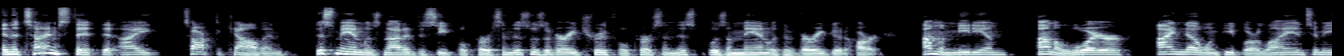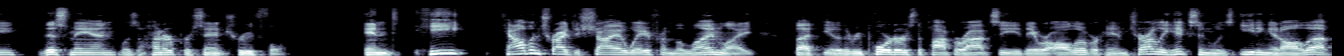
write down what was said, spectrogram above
And the times that that I talked to Calvin, this man was not a deceitful person. This was a very truthful person. This was a man with a very good heart. I'm a medium. I'm a lawyer. I know when people are lying to me. This man was 100% truthful. And he, Calvin tried to shy away from the limelight but you know the reporters the paparazzi they were all over him charlie hickson was eating it all up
